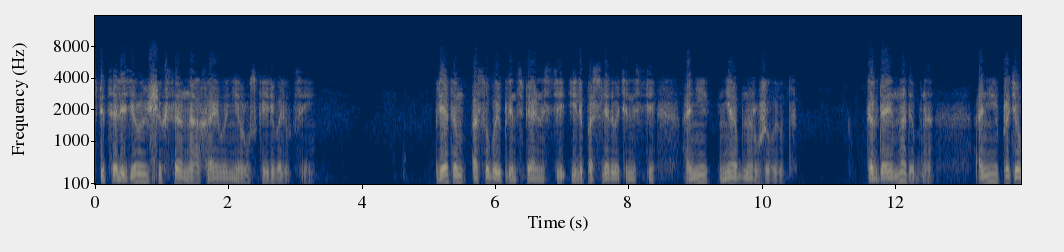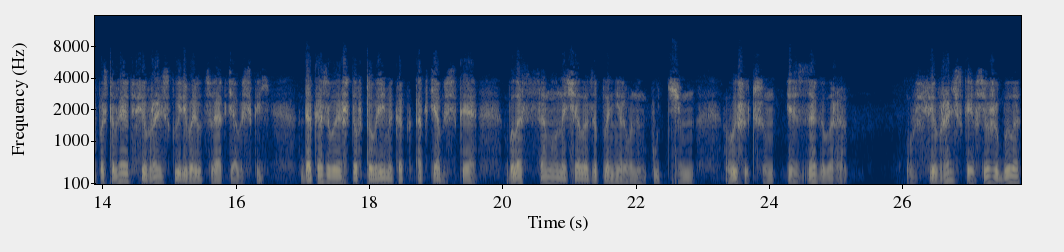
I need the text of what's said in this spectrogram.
специализирующихся на охаивании русской революции. При этом особой принципиальности или последовательности они не обнаруживают. Когда им надобно, они противопоставляют февральскую революцию Октябрьской, доказывая, что в то время как Октябрьская была с самого начала запланированным путчем, вышедшим из заговора, в февральской все же было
